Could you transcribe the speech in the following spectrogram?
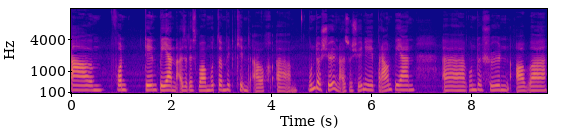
ähm, von den Bären. Also das war Mutter mit Kind auch ähm, wunderschön, also schöne Braunbären, äh, wunderschön, aber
